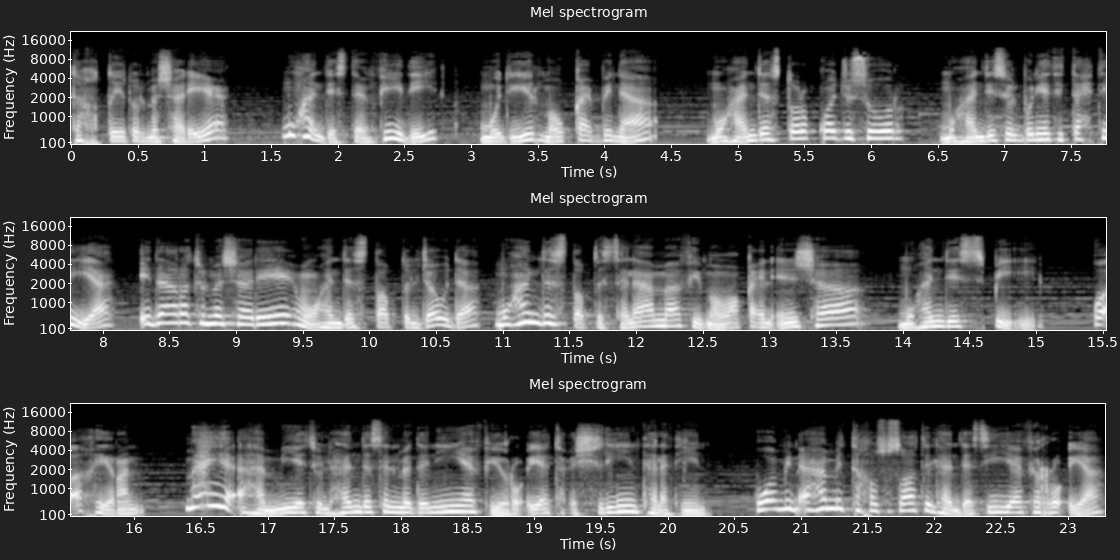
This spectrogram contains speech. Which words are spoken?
تخطيط المشاريع، مهندس تنفيذي، مدير موقع بناء، مهندس طرق وجسور، مهندس البنية التحتية، إدارة المشاريع، مهندس ضبط الجودة، مهندس ضبط السلامة في مواقع الإنشاء، مهندس بيئي. وأخيراً، ما هي أهمية الهندسة المدنية في رؤية 2030؟ هو من أهم التخصصات الهندسية في الرؤية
